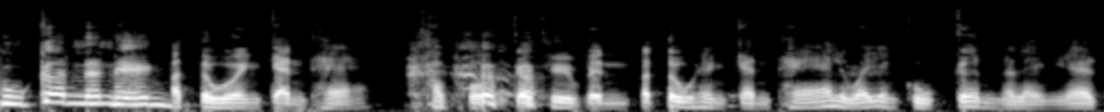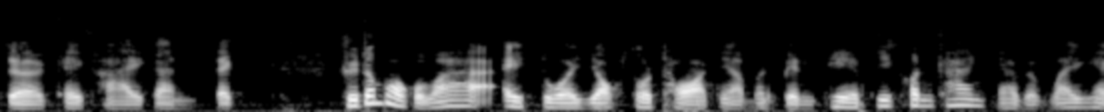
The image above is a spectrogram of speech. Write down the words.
Google นั่นเอง ประตูแห่งแก่นแท้ครับผมก็คือเป็นประตูแห่งแก่นแท้หรือว่าอย่าง Google อะไรเงี้ยจะคล้าย ๆ กัน แต่ คือต้องบอกก่อนว่าไอตัวยอกโซทอสเนี่ยมันเป็นเทพที่ค่อนข้างจะแบบว่ายังไง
